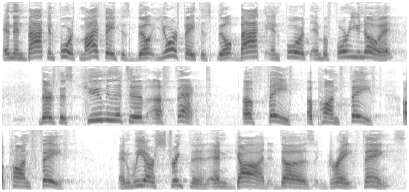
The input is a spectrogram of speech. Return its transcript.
and then back and forth. My faith is built, your faith is built back and forth, and before you know it, there's this cumulative effect of faith upon faith upon faith. And we are strengthened, and God does great things.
